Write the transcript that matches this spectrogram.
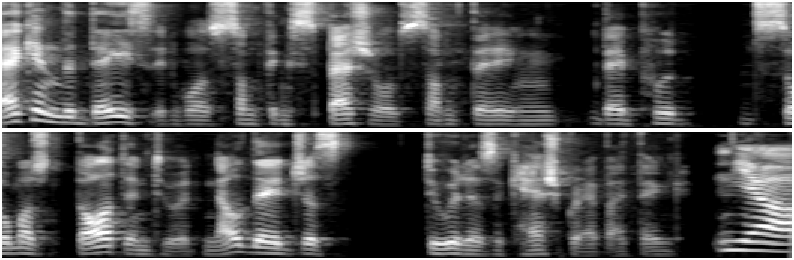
back in the days it was something special something they put so much thought into it now they just do it as a cash grab i think Yeah.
